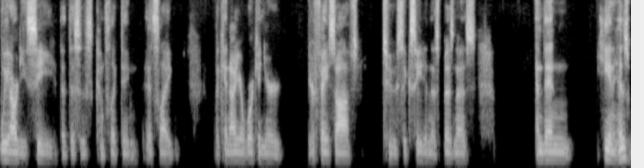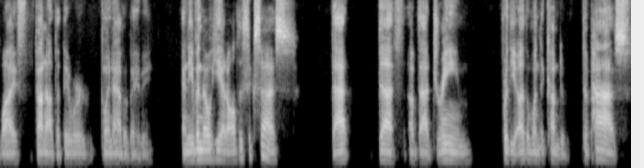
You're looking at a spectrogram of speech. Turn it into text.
we already see that this is conflicting. It's like, okay, now you're working your your face off to succeed in this business, and then he and his wife found out that they were going to have a baby, and even though he had all the success, that death of that dream for the other one to come to, to pass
